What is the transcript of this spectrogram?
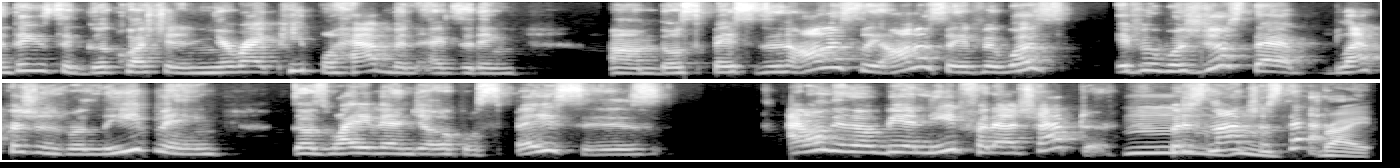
I think it's a good question, and you're right. People have been exiting um, those spaces, and honestly, honestly, if it was if it was just that Black Christians were leaving those white evangelical spaces, I don't think there would be a need for that chapter. But it's not just that. right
